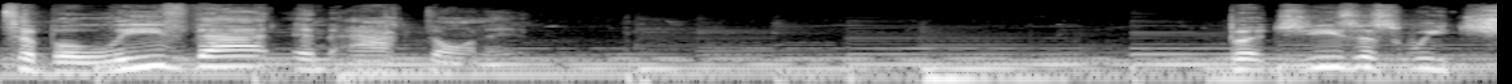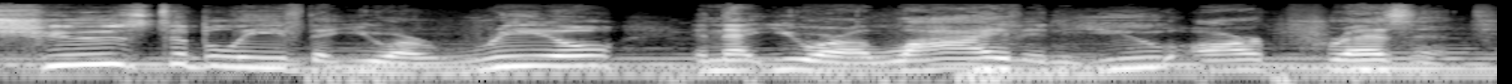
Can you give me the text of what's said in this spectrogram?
to believe that and act on it. But Jesus, we choose to believe that you are real and that you are alive and you are present.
